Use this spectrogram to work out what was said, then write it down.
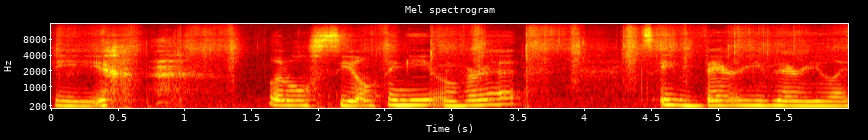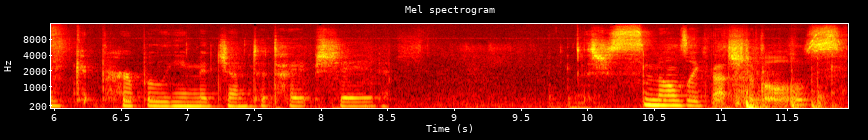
the little seal thingy over it. It's a very, very like purpley magenta type shade. Smells like vegetables.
